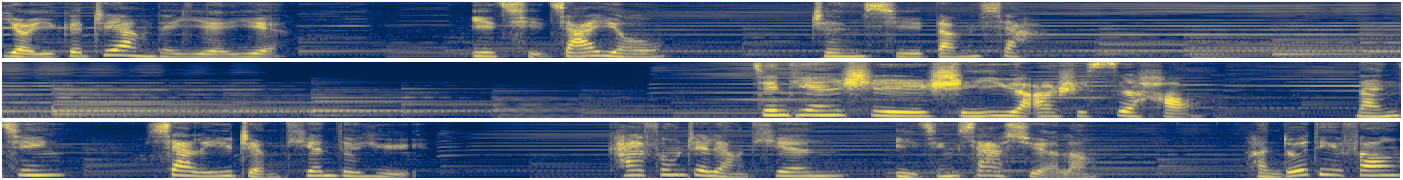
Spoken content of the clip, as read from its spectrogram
有一个这样的爷爷，一起加油，珍惜当下。今天是十一月二十四号，南京下了一整天的雨。开封这两天已经下雪了，很多地方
